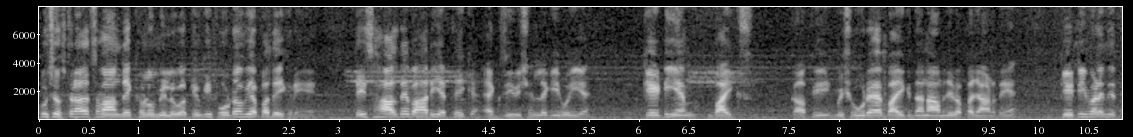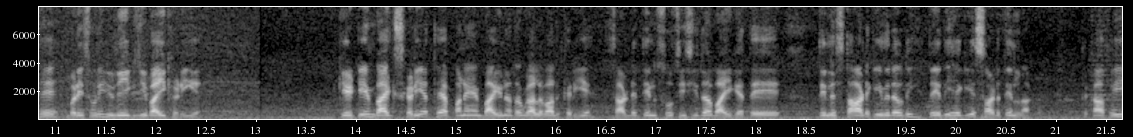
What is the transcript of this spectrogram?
ਕੁਝ ਉਸ ਤਰ੍ਹਾਂ ਦਾ ਸਮਾਨ ਦੇਖਣ ਨੂੰ ਮਿਲੂਗਾ, ਕਿਉਂਕਿ ਫੋਟੋ ਵੀ ਆਪਾਂ ਦੇਖ ਰਹੇ ਹਾਂ। ਤੇ ਇਸ ਹਾਲ ਦੇ ਬਾਹਰ ਹੀ ਇੱਥੇ ਇੱਕ ਐਗਜ਼ੀਬਿਸ਼ਨ ਲੱਗੀ ਹੋਈ ਹੈ KTM ਬਾਈਕਸ ਕਾਫੀ ਮਸ਼ਹੂਰ ਹੈ ਬਾਈਕ ਦਾ ਨਾਮ ਜੇ ਆਪਾਂ ਜਾਣਦੇ ਹਾਂ। KTM ਵਾਲੇ ਦੀ ਇੱਥੇ ਬੜੀ ਸੋਹਣੀ ਯੂਨੀਕ ਜੀ ਬਾਈਕ ਖੜੀ ਹੈ। KTM ਬਾਈਕਸ ਖੜੀ ਹੈ ਇੱਥੇ ਆਪਾਂ ਨੇ ਬਾਈ ਉਹਨਾਂ ਤੋਂ ਗੱਲਬਾਤ ਕਰੀਏ 350 ਸੀਸੀ ਦਾ ਬਾਈਕ ਹੈ ਤੇ ਤਿੰਨ ਸਟਾਰਟ ਕੀਮਤ ਹੈ ਉਹਦੀ, ਤੇ ਇਹਦੀ ਹੈਗੀ ਹੈ 3.5 ਲੱਖ। ਤੇ ਕਾਫੀ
